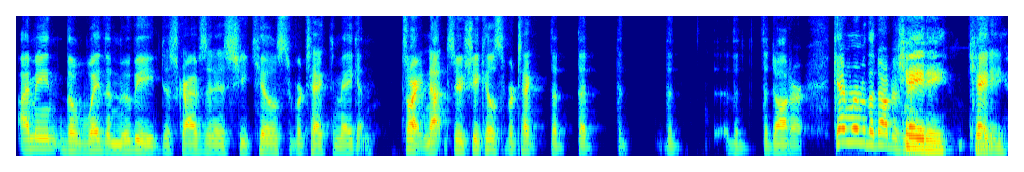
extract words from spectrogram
I mean, the way the movie describes it is she kills to protect Megan. Sorry, not to. She kills to protect the the the the the, the daughter. Can't remember the daughter's name. Cady. Cady.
